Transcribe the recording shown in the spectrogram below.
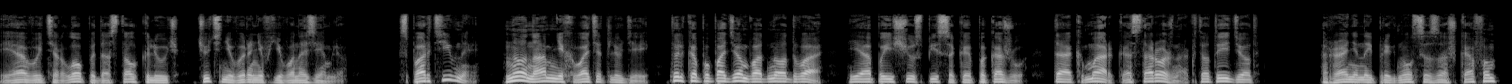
Я вытер лоб и достал ключ, чуть не выронив его на землю. Спортивные, но нам не хватит людей. Только попадем в одно-два. Я поищу список и покажу. Так, Марк, осторожно, кто-то идет. Раненый пригнулся за шкафом,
